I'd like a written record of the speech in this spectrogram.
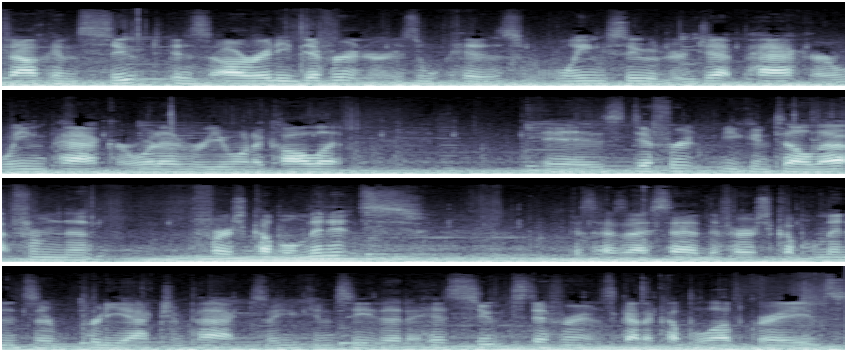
Falcon's suit is already different, or his, his wingsuit or jetpack or wing pack or whatever you want to call it is different. You can tell that from the first couple minutes because as I said, the first couple minutes are pretty action packed. So you can see that his suit's different. It's got a couple upgrades.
